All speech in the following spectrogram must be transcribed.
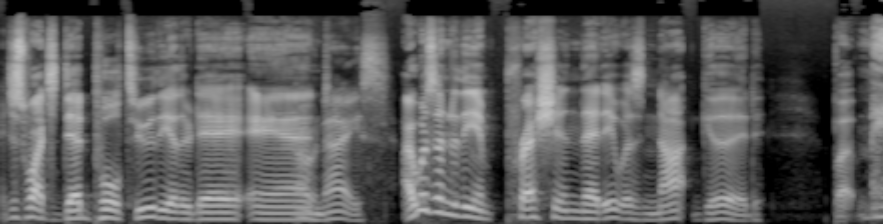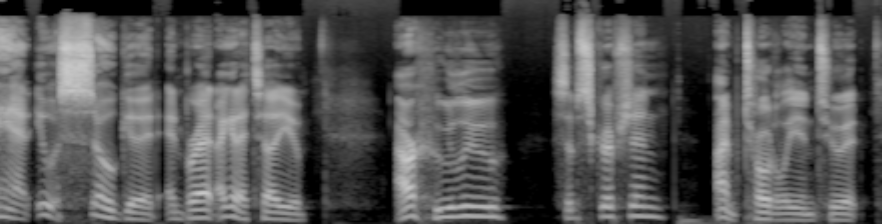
I just watched Deadpool 2 the other day, and oh, nice. I was under the impression that it was not good, but man, it was so good. And Brett, I got to tell you, our Hulu subscription, I'm totally into it.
